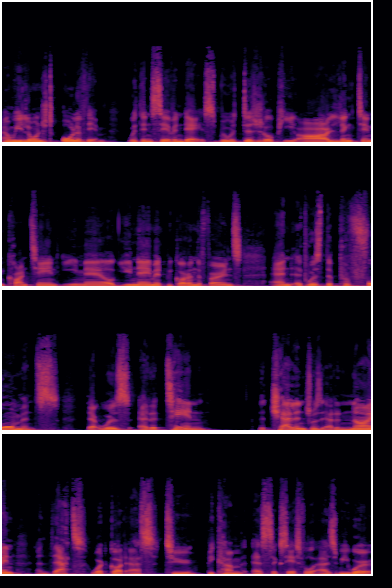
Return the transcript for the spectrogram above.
and we launched all of them within seven days. It was digital PR, LinkedIn content, email, you name it. We got on the phones and it was the performance that was at a 10, the challenge was at a 9, and that's what got us to become as successful as we were.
